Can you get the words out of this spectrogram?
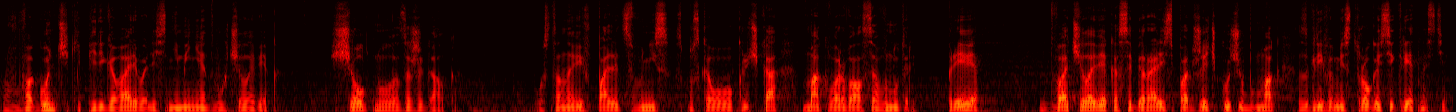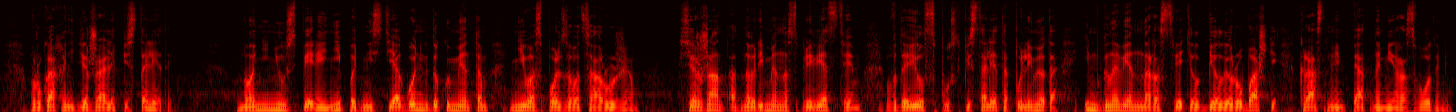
В вагончике переговаривались не менее двух человек. Щелкнула зажигалка. Установив палец вниз спускового крючка, маг ворвался внутрь. «Привет!» Два человека собирались поджечь кучу бумаг с грифами строгой секретности. В руках они держали пистолеты. Но они не успели ни поднести огонь к документам, ни воспользоваться оружием. Сержант одновременно с приветствием выдавил спуск пистолета-пулемета и мгновенно расцветил белые рубашки красными пятнами и разводами.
